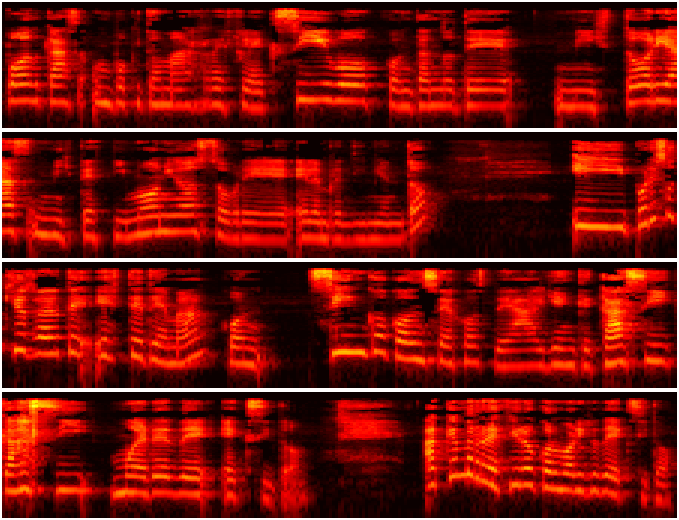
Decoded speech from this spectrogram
podcasts un poquito más reflexivos, contándote mis historias, mis testimonios sobre el emprendimiento. Y por eso quiero traerte este tema con cinco consejos de alguien que casi, casi muere de éxito. ¿A qué me refiero con morir de éxito?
